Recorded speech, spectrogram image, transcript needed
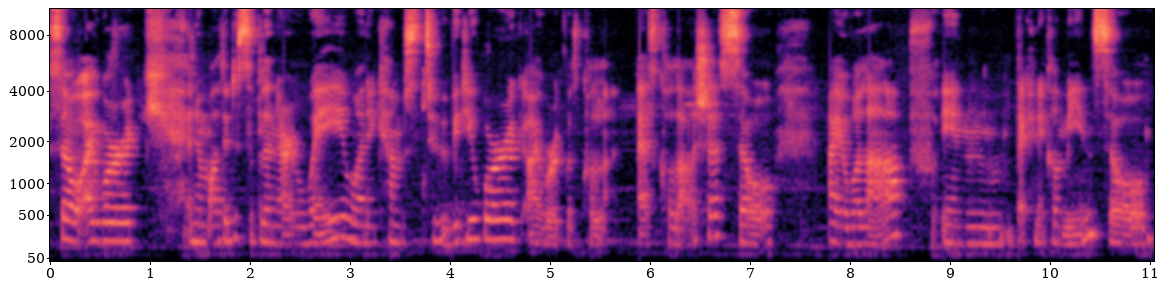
So i work in a multidisciplinary way when it comes to video work. I work with coll- as collages so i overlap in technical means. So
